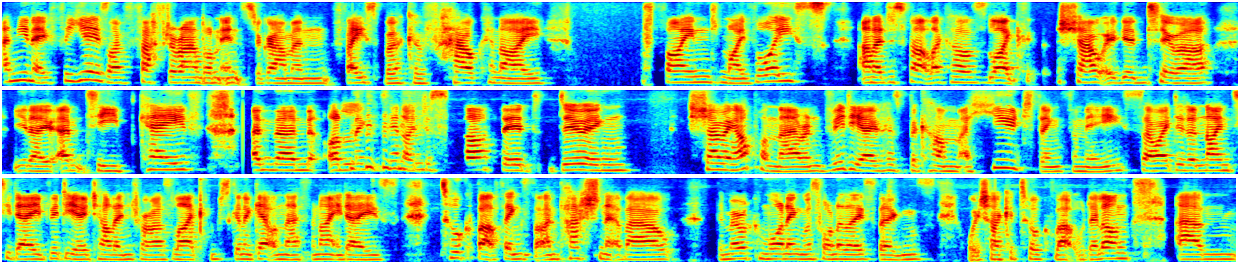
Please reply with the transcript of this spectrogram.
And, you know, for years I've faffed around on Instagram and Facebook of how can I find my voice and i just felt like i was like shouting into a you know empty cave and then on linkedin i just started doing showing up on there and video has become a huge thing for me so i did a 90 day video challenge where i was like i'm just going to get on there for 90 days talk about things that i'm passionate about the miracle morning was one of those things which i could talk about all day long um,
